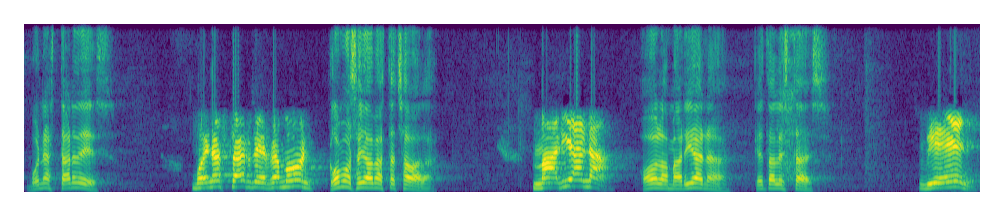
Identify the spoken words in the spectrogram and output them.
Buenas tardes. Buenas tardes, Ramón. ¿Cómo se llama esta chavala? Mariana. Hola, Mariana. ¿Qué tal estás? Bien.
